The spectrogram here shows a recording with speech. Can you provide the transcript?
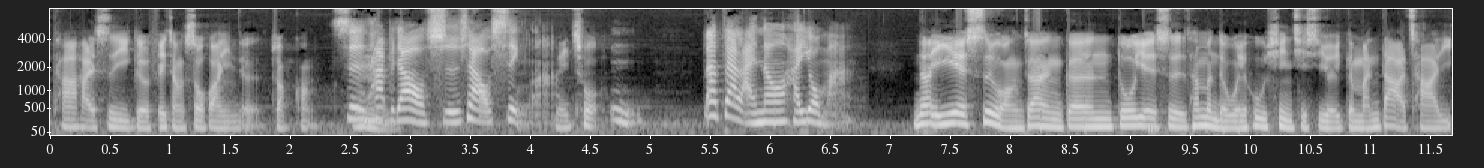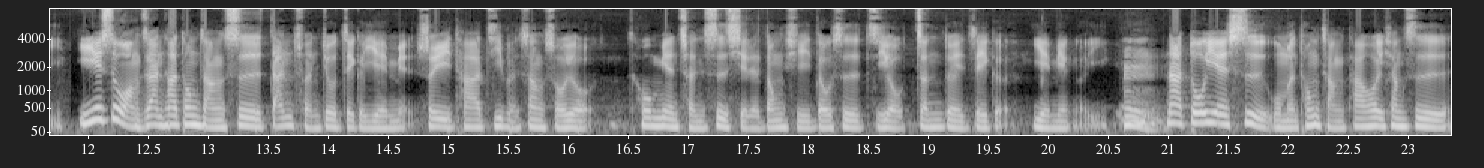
它还是一个非常受欢迎的状况。是它比较有时效性啦。没错。嗯，那再来呢？还有吗？那一页式网站跟多页式，它们的维护性其实有一个蛮大的差异。一页式网站它通常是单纯就这个页面，所以它基本上所有后面程式写的东西都是只有针对这个页面而已。嗯那多页式，我们通常它会像是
